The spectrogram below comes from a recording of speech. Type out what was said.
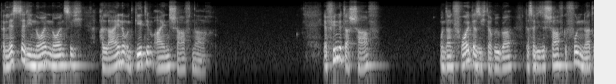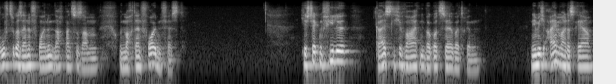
Dann lässt er die 99 alleine und geht dem einen Schaf nach. Er findet das Schaf und dann freut er sich darüber, dass er dieses Schaf gefunden hat, ruft sogar seine Freunde und Nachbarn zusammen und macht ein Freudenfest. Hier stecken viele geistliche Wahrheiten über Gott selber drin. Nämlich einmal, dass er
